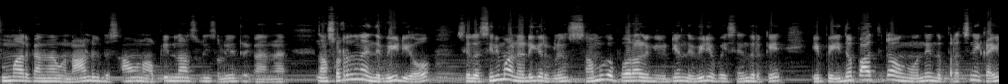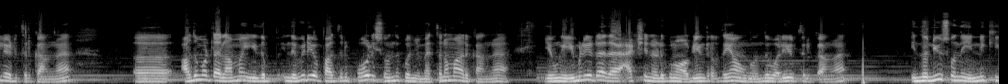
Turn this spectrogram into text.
சும்மா இருக்காங்க அவங்க நாண்டுகிட்டு சாகணும் அப்படின்லாம் சொல்லி சொல்லிட்டு இருக்காங்க. நான் சொல்கிறதுனா இந்த வீடியோ சில சினிமா நடிகர்களையும் சமூக போராளிகள்கிட்டயும் இந்த வீடியோ போய் சேர்ந்துருக்கு. இப்போ இதை பார்த்துட்டு அவங்க வந்து இந்த பிரச்சனையை கையில் எடுத்திருக்காங்க. அது மட்டும் இல்லாமல் இது இந்த வீடியோ பார்த்துட்டு போலீஸ் வந்து கொஞ்சம் மெத்தனமாக இருக்காங்க. இவங்க இமீடியட்டாக அதை ஆக்ஷன் எடுக்கணும் அப்படின்றதையும் அவங்க வந்து வலியுறுத்திருக்காங்க. இந்த நியூஸ் வந்து இன்னைக்கு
